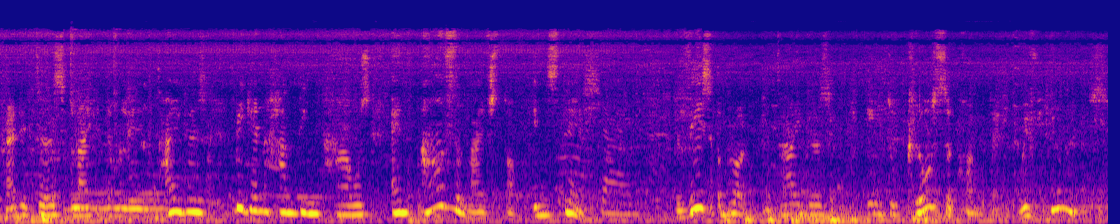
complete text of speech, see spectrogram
Predators like the Malayan tigers began hunting cows and other livestock instead. This brought the tigers into closer contact with humans.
